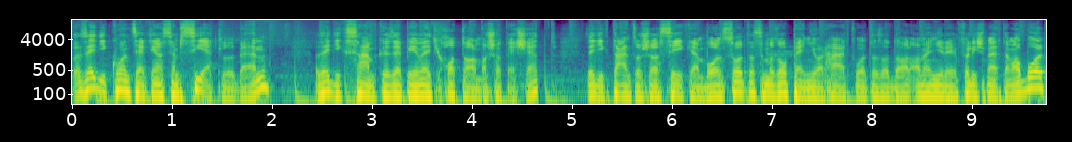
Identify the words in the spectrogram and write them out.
az egyik koncertjén, azt hiszem Seattle-ben, az egyik szám közepén egy hatalmasat esett, az egyik táncosa a széken bonszolt, azt hiszem az Open Your Heart volt az a dal, amennyire én fölismertem abból,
